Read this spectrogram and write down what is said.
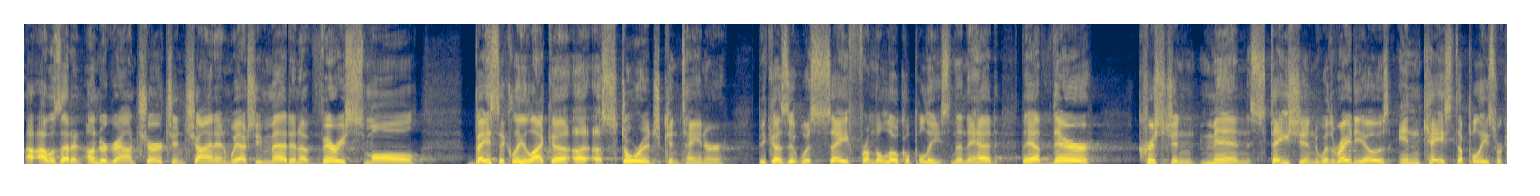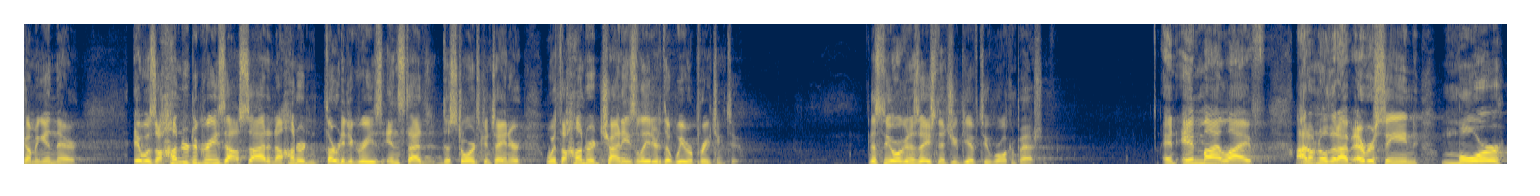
I, I was at an underground church in China and we actually met in a very small, basically like a, a, a storage container because it was safe from the local police. And then they had, they had their Christian men stationed with radios in case the police were coming in there. It was 100 degrees outside and 130 degrees inside the storage container with 100 Chinese leaders that we were preaching to. This is the organization that you give to, World Compassion. And in my life, I don't know that I've ever seen more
